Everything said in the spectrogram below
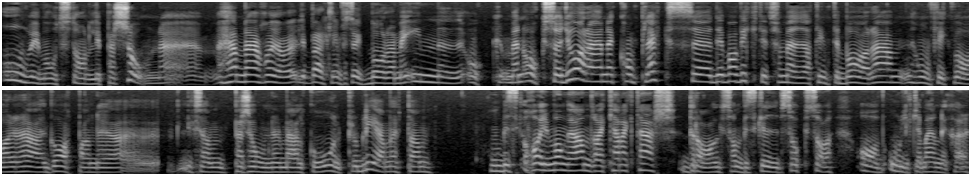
oemotståndlig person. Eh, henne har jag verkligen försökt borra mig in i och, men också göra henne komplex. Eh, det var viktigt för mig att inte bara hon fick vara den här gapande eh, liksom, personen med alkoholproblem utan hon har ju många andra karaktärsdrag som beskrivs också av olika människor.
